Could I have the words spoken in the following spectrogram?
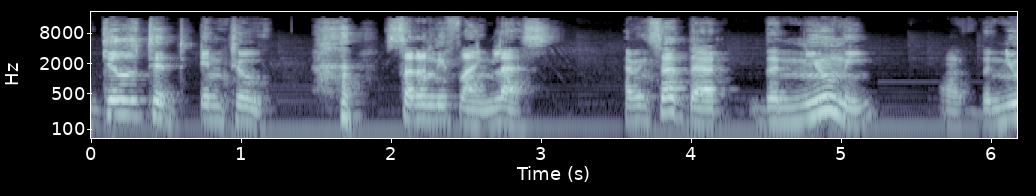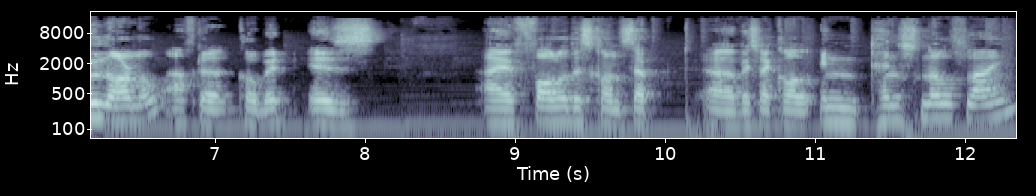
guilted into suddenly flying less. Having said that, the new me, uh, the new normal after COVID is I follow this concept uh, which I call intentional flying,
